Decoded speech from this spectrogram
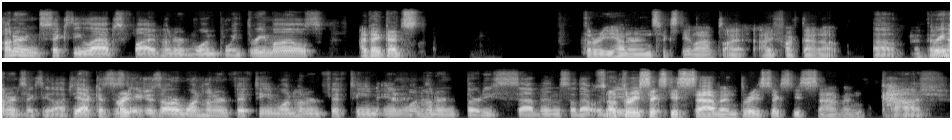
160 laps, 501.3 miles. I think that's 360 laps. I I fucked that up. Oh, 360 laps. Yeah, because the stages are 115, 115, and 137. So that would So be 367, 367. Gosh. Gosh,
